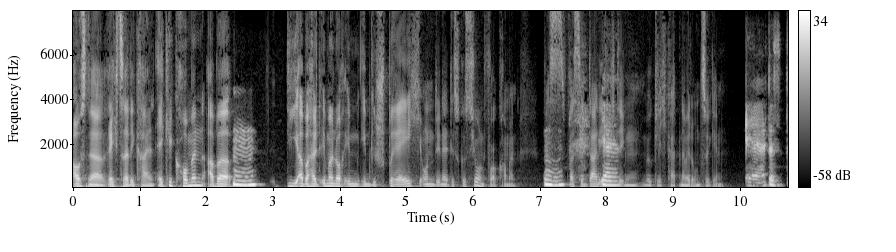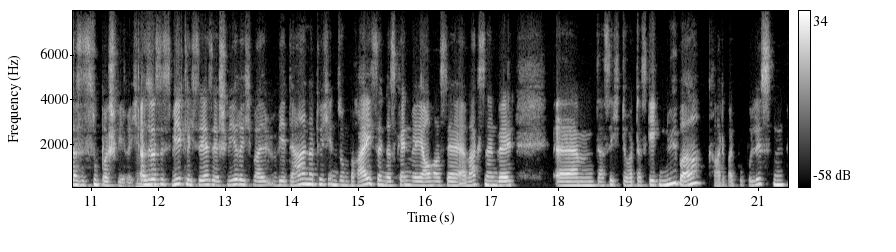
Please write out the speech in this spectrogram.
aus einer rechtsradikalen Ecke kommen, aber mhm. die aber halt immer noch im, im Gespräch und in der Diskussion vorkommen. Was, mhm. was sind da die ja, richtigen Möglichkeiten, damit umzugehen? Ja, das, das ist super schwierig. Mhm. Also das ist wirklich sehr, sehr schwierig, weil wir da natürlich in so einem Bereich sind, das kennen wir ja auch aus der Erwachsenenwelt, ähm, dass sich dort das Gegenüber, gerade bei Populisten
